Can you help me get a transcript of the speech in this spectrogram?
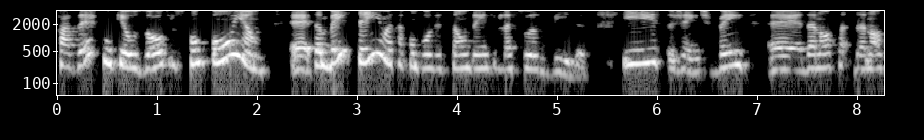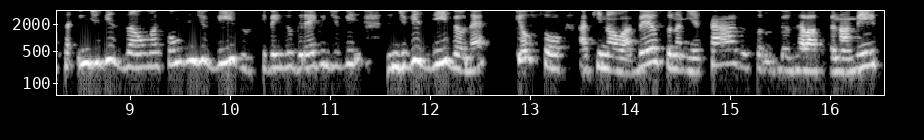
fazer com que os outros componham, é, também tenham essa composição dentro das suas vidas. E isso, gente, vem é, da, nossa, da nossa indivisão. Nós somos indivíduos, que vem do grego indivi indivisível, né? que eu sou aqui na UAB, eu sou na minha casa, eu sou nos meus relacionamentos.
